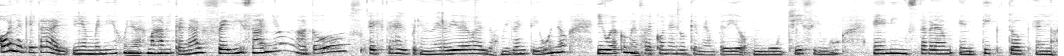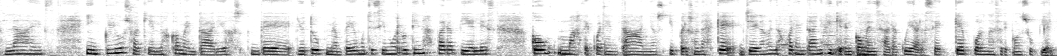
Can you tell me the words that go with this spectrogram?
Hola, ¿qué tal? Bienvenidos una vez más a mi canal. ¡Feliz año a todos! Este es el primer video del 2021 y voy a comenzar con algo que me han pedido muchísimo en Instagram, en TikTok, en los lives, incluso aquí en los comentarios de YouTube me han pedido muchísimo rutinas para pieles con más de 40 años y personas que llegan a los 40 años y quieren comenzar a cuidarse, ¿qué pueden hacer con su piel?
